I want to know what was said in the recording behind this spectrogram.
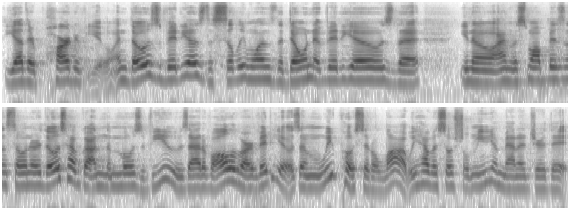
the other part of you. And those videos, the silly ones, the donut videos, the you know, I'm a small business owner. Those have gotten the most views out of all of our videos. I mean, we posted a lot. We have a social media manager that,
